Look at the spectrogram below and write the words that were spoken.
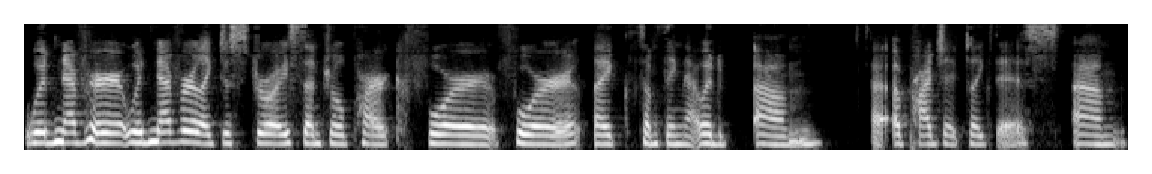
would never would never like destroy Central Park for for like something that would um, a project like this. Um,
